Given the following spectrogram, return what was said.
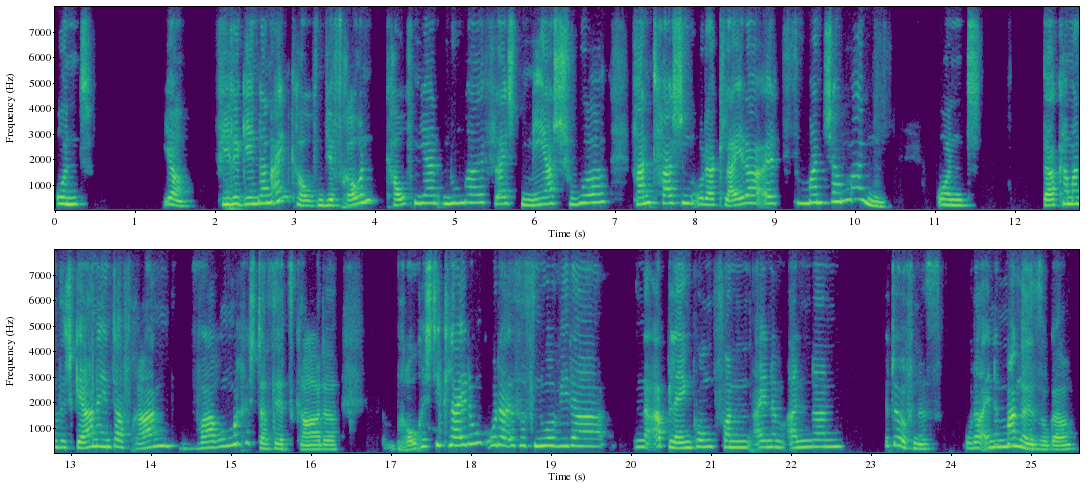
und ja, Viele gehen dann einkaufen. Wir Frauen kaufen ja nun mal vielleicht mehr Schuhe, Handtaschen oder Kleider als mancher Mann. Und da kann man sich gerne hinterfragen, warum mache ich das jetzt gerade? Brauche ich die Kleidung oder ist es nur wieder eine Ablenkung von einem anderen Bedürfnis oder einem Mangel sogar?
